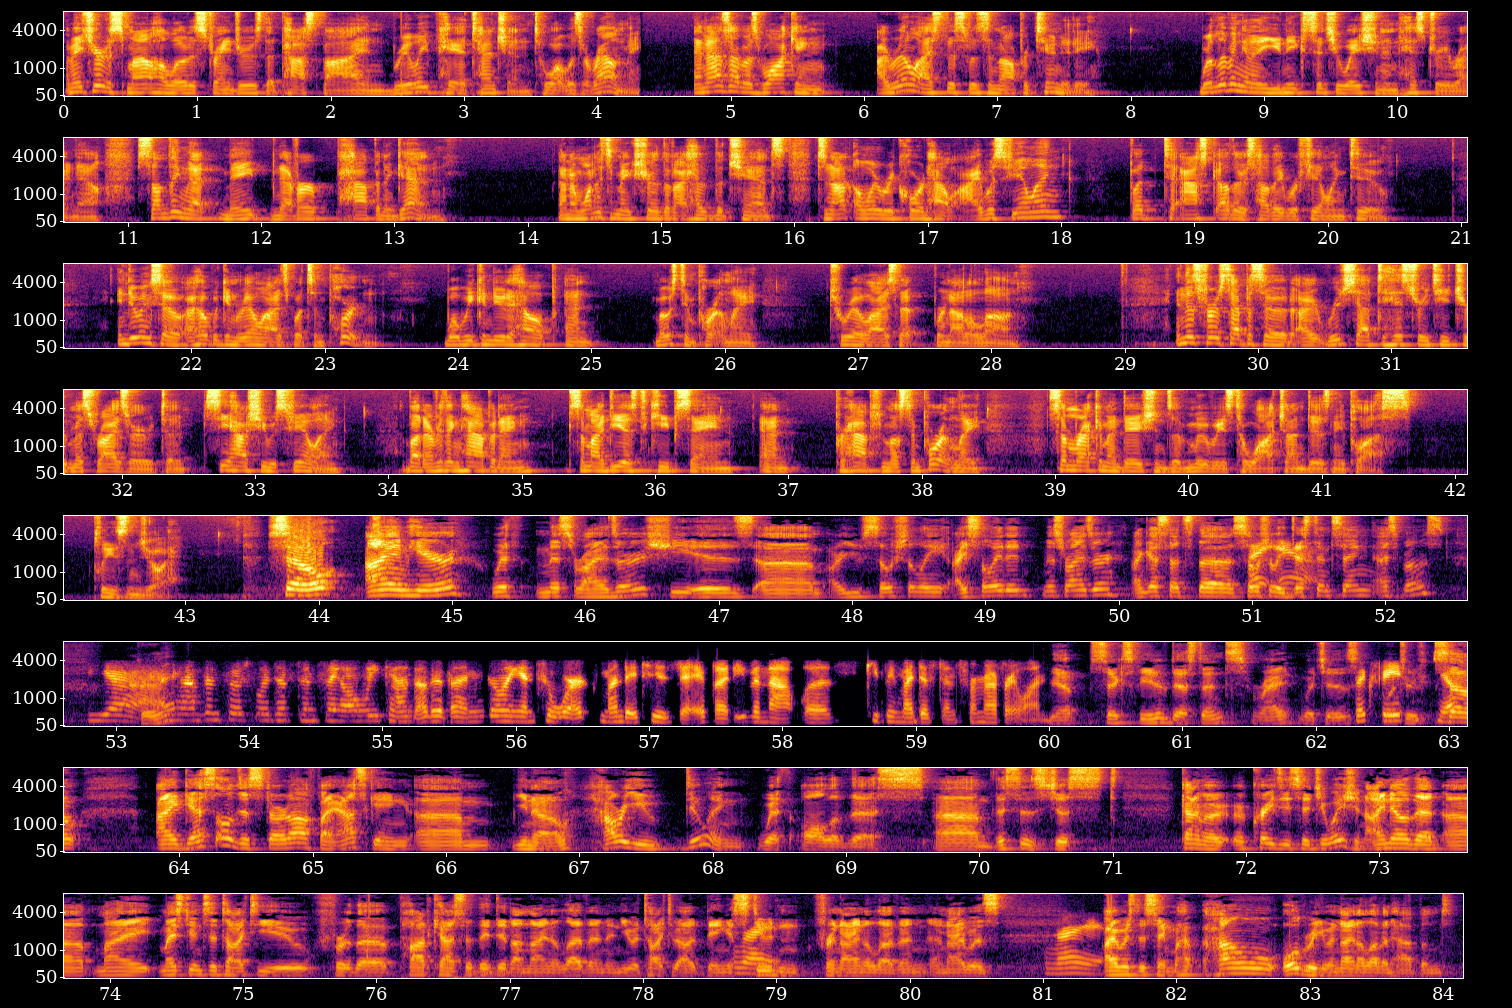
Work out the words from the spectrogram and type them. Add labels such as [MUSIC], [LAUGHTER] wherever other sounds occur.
I made sure to smile hello to strangers that passed by and really pay attention to what was around me. And as I was walking, I realized this was an opportunity. We're living in a unique situation in history right now, something that may never happen again. And I wanted to make sure that I had the chance to not only record how I was feeling, but to ask others how they were feeling too. In doing so, I hope we can realize what's important, what we can do to help, and most importantly, to realize that we're not alone. In this first episode, I reached out to history teacher Miss Reiser to see how she was feeling about everything happening, some ideas to keep sane, and perhaps most importantly, some recommendations of movies to watch on Disney Plus. Please enjoy. So I am here with Miss Reiser. She is. Um, are you socially isolated, Miss Reiser? I guess that's the socially distancing, I suppose. Yeah, cool. I have been socially distancing all weekend, other than going into work Monday, Tuesday. But even that was keeping my distance from everyone. Yep, six feet of distance, right? Which is six feet. Is, yep. So, I guess I'll just start off by asking, um, you know, how are you doing with all of this? Um, this is just kind of a, a, crazy situation. I know that uh, my my students had talked to you for the podcast that they did on 9/11, and you had talked about being a right. student for 9/11, and I was Right. I was the same. How old were you when 9/11 happened?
